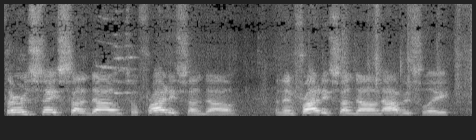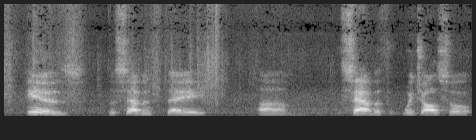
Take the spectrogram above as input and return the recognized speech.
Thursday sundown till Friday sundown. And then Friday sundown, obviously, is the seventh day um, Sabbath, which also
